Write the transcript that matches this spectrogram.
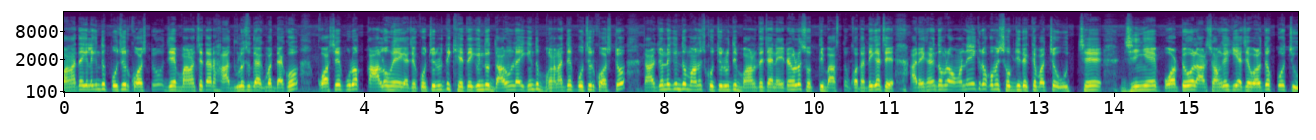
বানাতে গেলে কিন্তু প্রচুর কষ্ট, যে বানাচ্ছে তার হাতগুলো শুধু একবার দেখো, কষে পুরো কালো হয়ে গেছে, কচুরলতি খেতে কিন্তু দারুণ লাগে, কিন্তু বানাতে প্রচুর কষ্ট, তার জন্য কিন্তু মানুষ কচুরলতি বানাতে চায় না, এটা হলো সত্যি বাস্তব কথা, ঠিক আছে? আর এখানে তোমরা অনেক রকমের সবজি দেখতে পাচ্ছ, উচ্ছে, ঝিঙে পটল আর সঙ্গে কি আছে বলো তো কচু।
